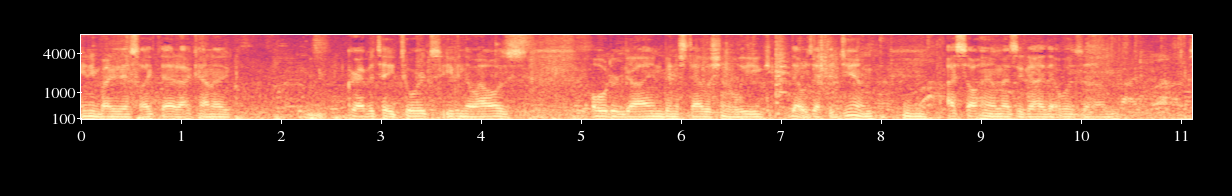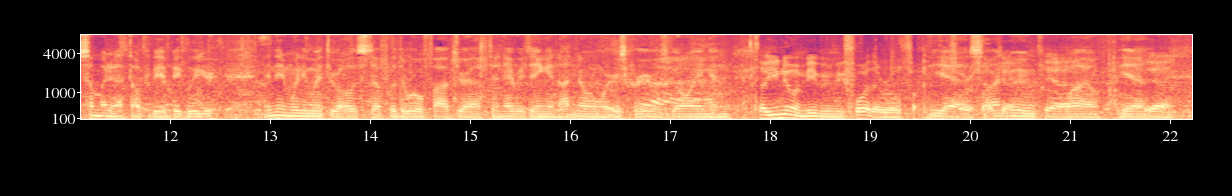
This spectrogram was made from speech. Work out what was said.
anybody that's like that, I kind of gravitate towards, even though I was older guy and been established in the league that was at the gym. I saw him as a guy that was um, somebody I thought could be a big leaguer. And then when he went through all this stuff with the Rule 5 draft and everything and not knowing where his career was going and So you knew him even before the Rule 5? yeah, so okay. I knew him for yeah. a while. Yeah. Yeah.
